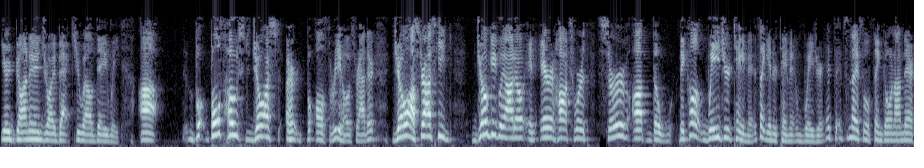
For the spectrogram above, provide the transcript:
you're gonna enjoy BetQL Daily. Uh, b- both hosts, Joe, Ost- or all three hosts rather, Joe Ostrowski, Joe Gigliotti and Aaron Hawksworth serve up the they call it wagertainment. It's like entertainment and wager. It's it's a nice little thing going on there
